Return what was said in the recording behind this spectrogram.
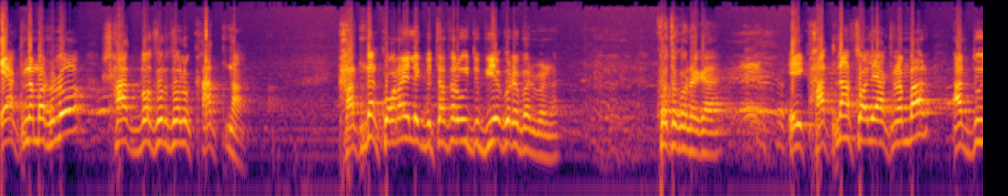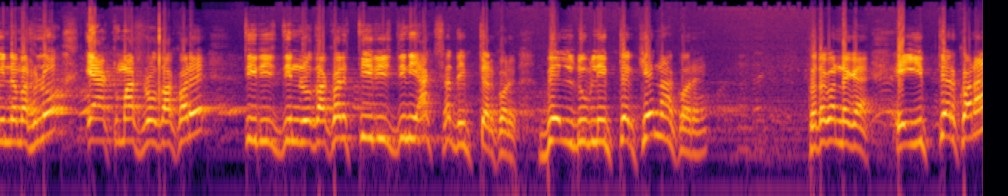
এক নাম্বার হলো সাত বছর হলো খাতনা। খাতনা করাই লাগবে তাছাড়া ওই তো বিয়ে করে পারবে না। কতক্ষণ একা এই খাতনা চলে এক নাম্বার, আর দুই নাম্বার হলো এক মাস রোজা করে, তিরিশ দিন রোজা করে, তিরিশ দিনই একসাথে ইফতার করে। বেল ডুবলি ইফতার কে না করে? কতক্ষণ দেখা এই ইফতার করা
